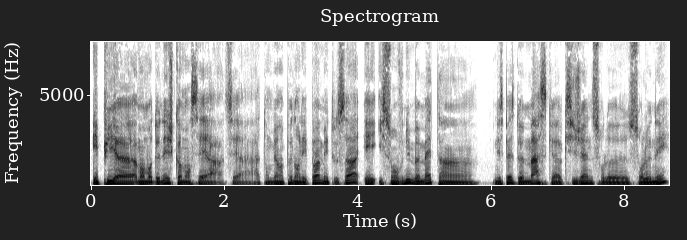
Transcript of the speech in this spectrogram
Et puis euh, à un moment donné, je commençais à, tu sais, à à tomber un peu dans les pommes et tout ça, et ils sont venus me mettre un, une espèce de masque à oxygène sur le sur le nez.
